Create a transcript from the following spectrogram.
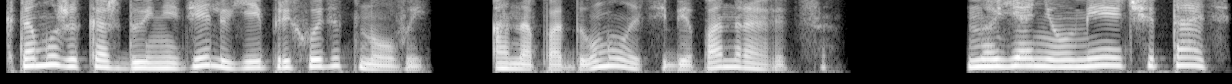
к тому же каждую неделю ей приходит новый. Она подумала, тебе понравится. «Но я не умею читать»,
